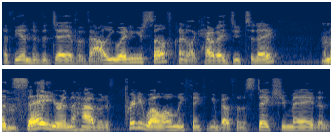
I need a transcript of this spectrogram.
at the end of the day of evaluating yourself, kind of like, how did I do today? And mm-hmm. let's say you're in the habit of pretty well only thinking about the mistakes you made and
